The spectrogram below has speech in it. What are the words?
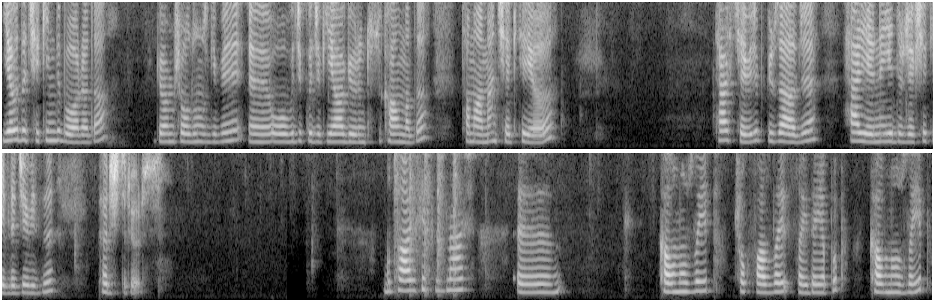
Yağı da çekindi bu arada. Görmüş olduğunuz gibi e, o vıcık vıcık yağ görüntüsü kalmadı. Tamamen çekti yağı. Ters çevirip güzelce her yerine yedirecek şekilde cevizi karıştırıyoruz. Bu tarifi sizler e, kavanozlayıp çok fazla sayıda yapıp kavanozlayıp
